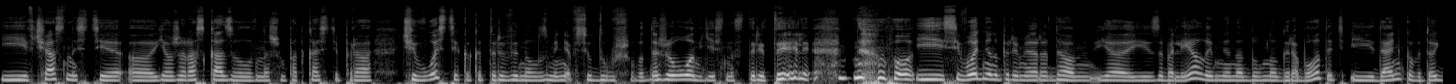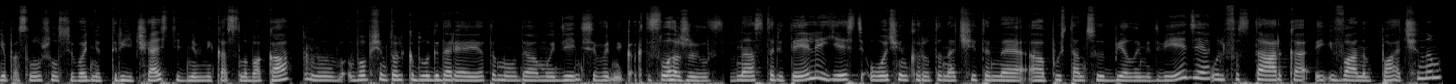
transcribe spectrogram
и в частности, э, я уже рассказывала в нашем подкасте про Чевостика, который вынул из меня всю душу. Вот даже он есть на сторителе. И сегодня, например, да, я и заболела, и мне надо было много работать, и Данька в итоге прослушал сегодня три части дневника слабака. Э, в общем, только благодаря этому, да, мой день сегодня как-то сложился. На Storytel есть очень круто начитанная а, «Пусть танцуют белые медведи» Ульфа Старка Иваном Пачиным,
